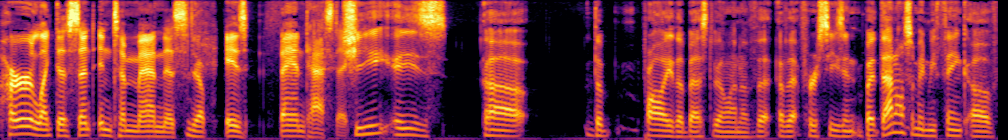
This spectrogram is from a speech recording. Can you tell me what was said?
Her like descent into madness Yep. is fantastic. she is uh the probably the best villain of the of that first season. But that also made me think of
